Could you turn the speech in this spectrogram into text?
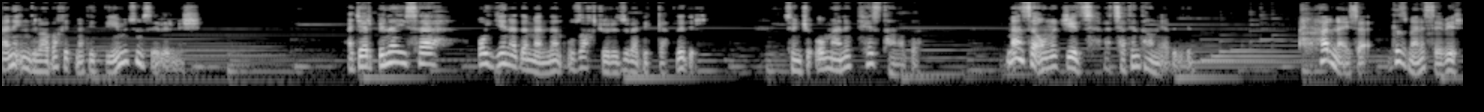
məni inqilaba xidmət etdiyim üçün sevirmiş. Əgər belə isə, o yenə də məndən uzaq görücü və diqqətlidir. Çünki o məni tez tanıdı. Mənsə onu gec və çətin tanıya bildim. Hər nə isə, qız məni sevir.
